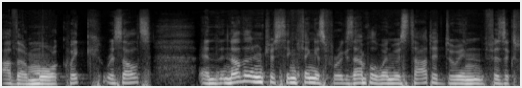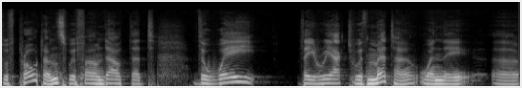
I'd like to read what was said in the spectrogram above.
other more quick results. And another interesting thing is, for example, when we started doing physics with protons, we found out that the way they react with matter when they uh,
